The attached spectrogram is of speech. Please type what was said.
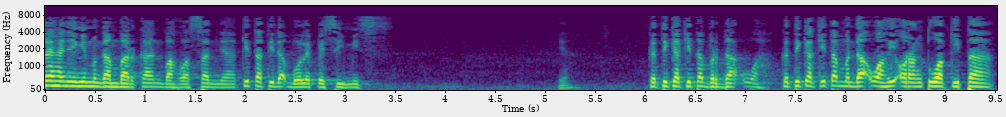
Saya hanya ingin menggambarkan bahwasannya kita tidak boleh pesimis. Ya. Ketika kita berdakwah, ketika kita mendakwahi orang tua kita,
